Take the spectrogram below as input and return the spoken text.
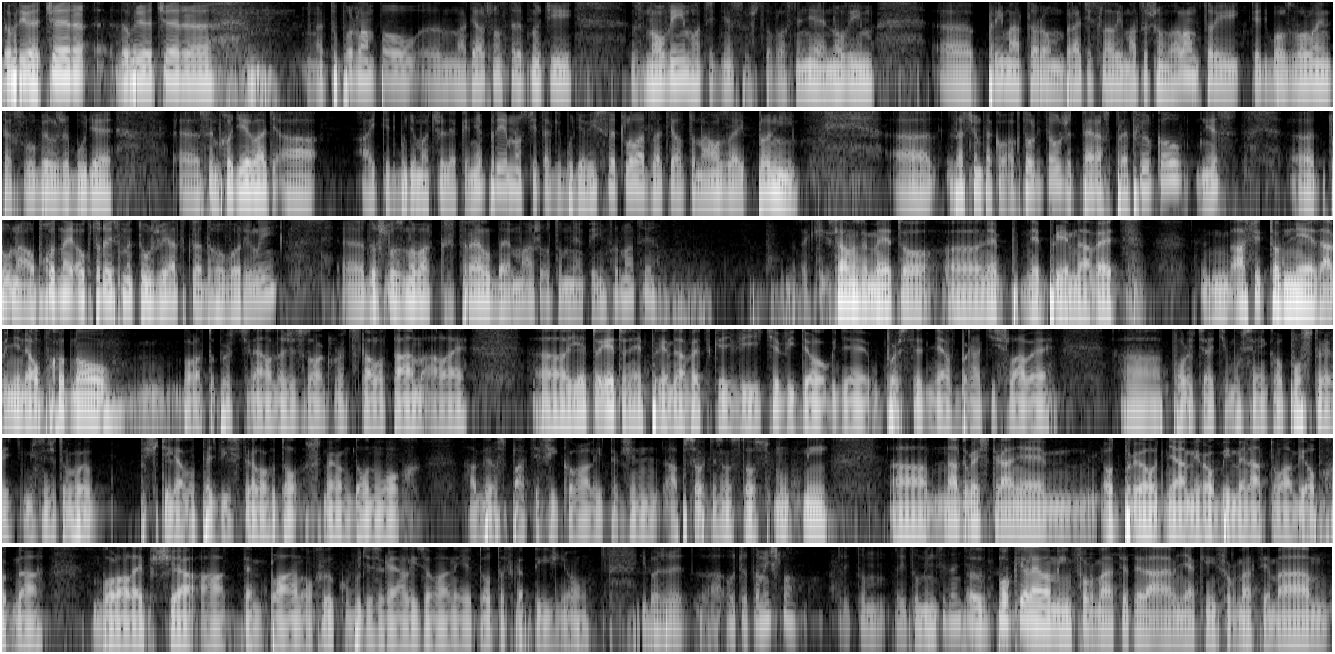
Dobrý večer. Dobrý večer. Tu pod lampou na ďalšom stretnutí s novým, hoci dnes už to vlastne nie je novým, primátorom Bratislavy Matušom Valom, ktorý keď bol zvolený, tak slúbil, že bude sem chodievať a aj keď bude mať všelijaké nepríjemnosti, tak ich bude vysvetľovať. Zatiaľ to naozaj plní. Začnem takou aktualitou, že teraz pred chvíľkou, dnes, tu na obchodnej, o ktorej sme tu už viackrát hovorili, došlo znova k strelbe. Máš o tom nejaké informácie? Tak, samozrejme je to uh, nepríjemná vec. Asi to nie je zavinené obchodnou, bola to proste náhoda, že sa to akorát stalo tam, ale uh, je, to, je to nepríjemná vec, keď vidíte video, kde uprostred dňa v Bratislave uh, policajti musia niekoho postreliť. Myslím, že to bolo 4 alebo 5 výstrelov do, smerom do nôh, aby ho spacifikovali. Takže absolútne som z toho smutný. Uh, na druhej strane od prvého dňa my robíme na tom, aby obchodná bola lepšia a ten plán o chvíľku bude zrealizovaný. Je to otázka týždňov. Iba, že a o čo tam išlo pri tom, pri tom incidente? E, pokiaľ ja mám informácie, teda nejaké informácie mám,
